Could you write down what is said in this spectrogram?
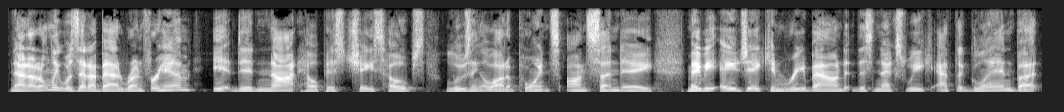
Now, not only was that a bad run for him, it did not help his chase hopes, losing a lot of points on Sunday. Maybe AJ can rebound this next week at the Glen, but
